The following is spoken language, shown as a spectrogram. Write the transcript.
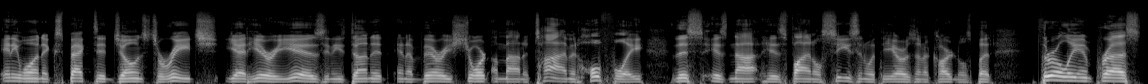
anyone expected Jones to reach. Yet here he is, and he's done it in a very short amount of time, and hopefully this is not his final season with the Arizona Cardinals, but thoroughly impressed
